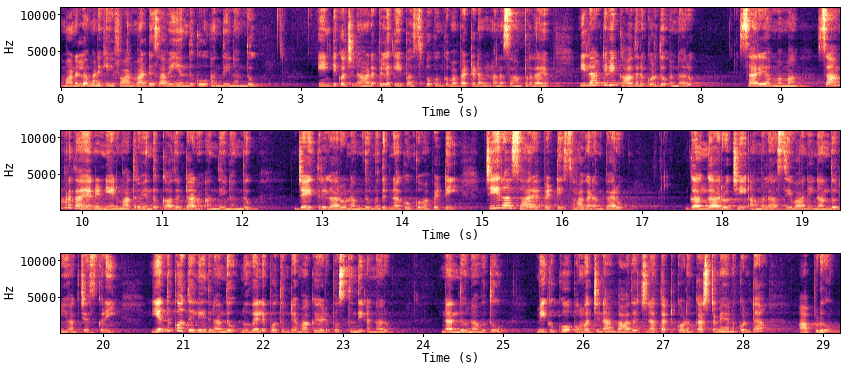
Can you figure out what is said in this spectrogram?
మనలో మనకి ఫార్మాలిటీస్ అవి ఎందుకు అంది నందు. ఇంటికొచ్చిన ఆడపిల్లకి పసుపు కుంకుమ పెట్టడం మన సాంప్రదాయం. ఇలాంటివి కాదనకూడదు అన్నారు. సరే అమ్మమ్మ సాంప్రదాయాన్ని నేను మాత్రం ఎందుకు కాదంటాను? అంది నందు. జైత్రి గారు నందు నుదిరిన కుంకుమ పెట్టి చీరా సారే పెట్టి సాగనంపారు. గంగా రుచి అమల శివాని నందుని హక్ చేసుకుని ఎందుకో తెలియదు నందు నువ్వు వెళ్ళిపోతుంటే మాకు ఏడుపు వస్తుంది అన్నారు. నందు నవ్వుతూ మీకు కోపం వచ్చినా బాధ వచ్చినా తట్టుకోవడం కష్టమే అనుకుంటా? అప్పుడు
